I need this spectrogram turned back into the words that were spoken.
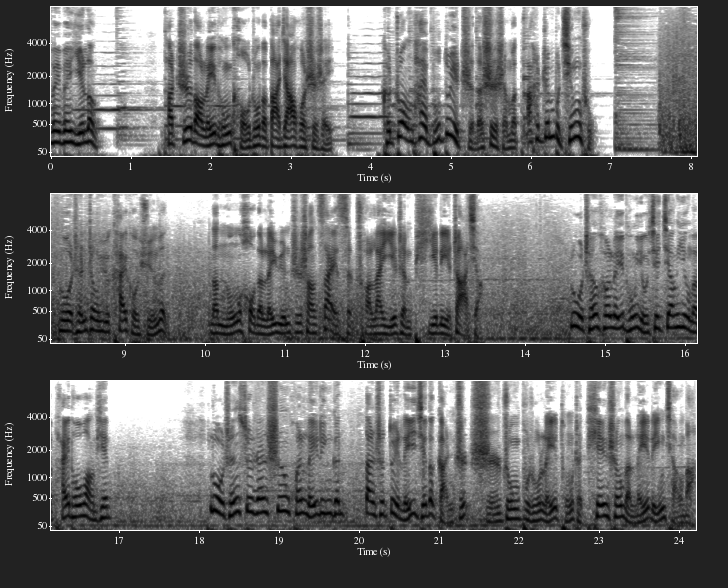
微微一愣，他知道雷同口中的大家伙是谁，可状态不对指的是什么，他还真不清楚。洛尘正欲开口询问，那浓厚的雷云之上再次传来一阵霹雳炸响。洛尘和雷同有些僵硬的抬头望天。洛尘虽然身怀雷灵根，但是对雷劫的感知始终不如雷同这天生的雷灵强大。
